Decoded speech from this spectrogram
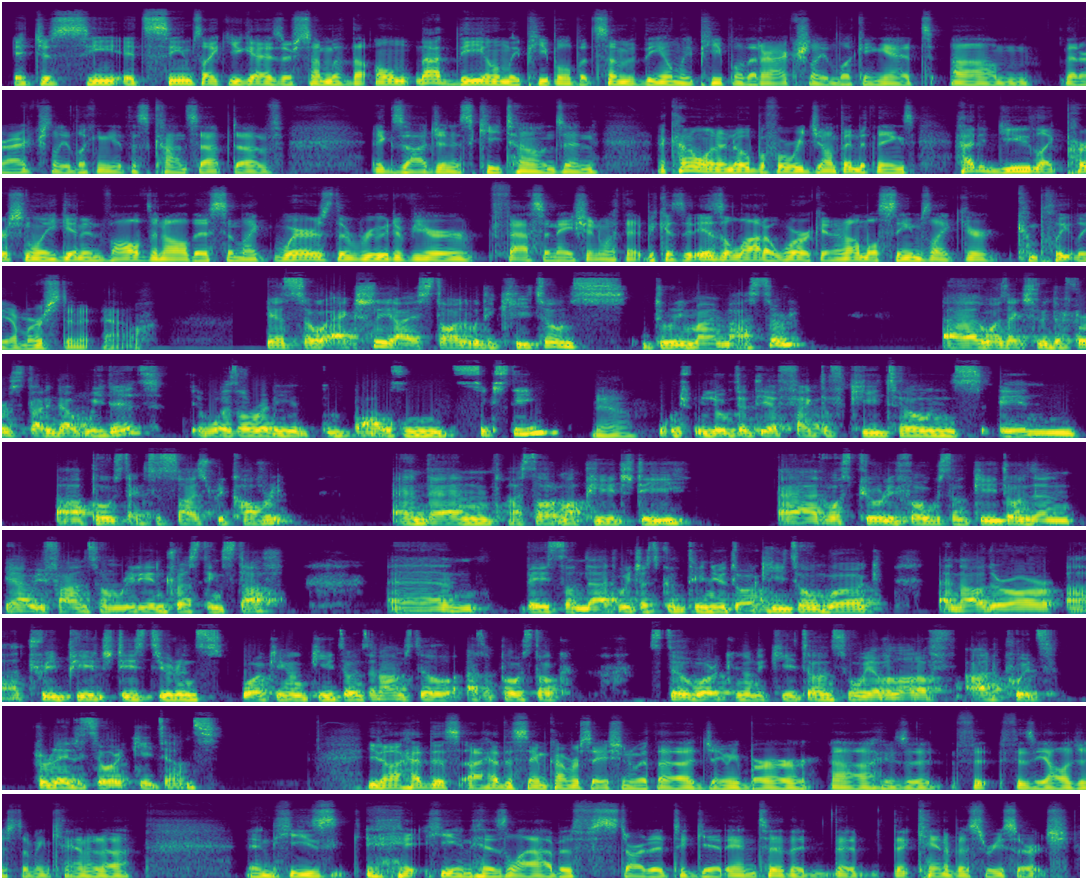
it just see it seems like you guys are some of the only not the only people but some of the only people that are actually looking at um that are actually looking at this concept of exogenous ketones. And I kind of want to know before we jump into things how did you like personally get involved in all this? And like where's the root of your fascination with it? Because it is a lot of work and it almost seems like you're completely immersed in it now. Yeah, so actually I started with the ketones during my master uh, it was actually the first study that we did. It was already in 2016. Yeah. Which we looked at the effect of ketones in uh, post exercise recovery. And then I started my PhD. Uh, it was purely focused on ketones. And yeah, we found some really interesting stuff. And based on that, we just continued our ketone work. And now there are uh, three PhD students working on ketones. And I'm still, as a postdoc, still working on the ketones. So we have a lot of output related to our ketones. You know, I had this. I had the same conversation with uh, Jamie Burr, uh, who's a physiologist up in Canada, and he's he and his lab have started to get into the the, the cannabis research.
